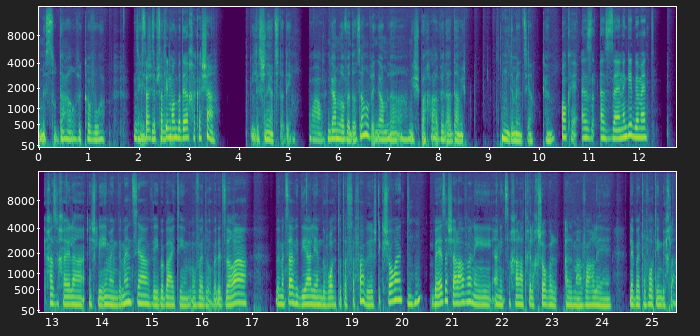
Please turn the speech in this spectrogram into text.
מסודר וקבוע. זה קצת, זה קצת ללמוד בדרך הקשה. לשני הצדדים. וואו. גם לעובד הזר וגם למשפחה ולאדם עם דמנציה, כן. אוקיי, אז, אז נגיד באמת, חס וחלילה, יש לי אימא עם דמנציה והיא בבית עם עובד או עובדת זרה. במצב אידיאלי הן דוברות את אותה שפה ויש תקשורת. Mm-hmm. באיזה שלב אני, אני צריכה להתחיל לחשוב על, על מעבר ל, לבית אבות, אם בכלל?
